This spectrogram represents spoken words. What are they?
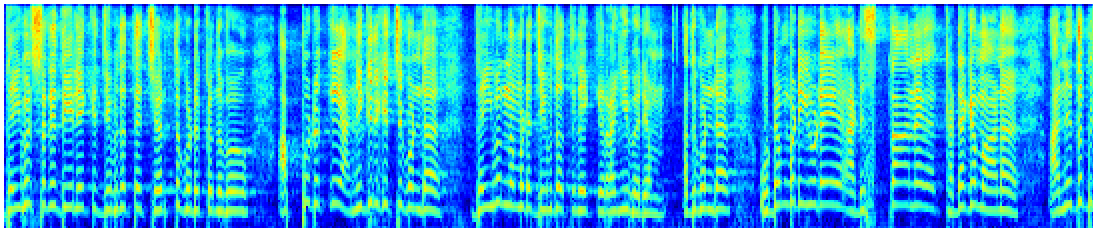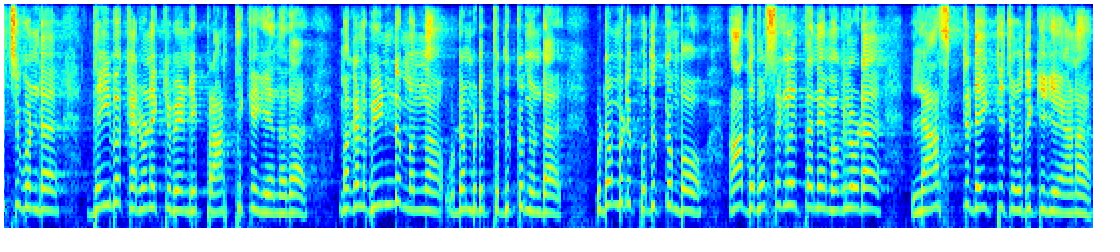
ദൈവസന്നിധിയിലേക്ക് ജീവിതത്തെ ചേർത്ത് കൊടുക്കുന്നുവോ അപ്പോഴൊക്കെ അനുഗ്രഹിച്ചുകൊണ്ട് ദൈവം നമ്മുടെ ജീവിതത്തിലേക്ക് ഇറങ്ങി വരും. അതുകൊണ്ട് ഉടമ്പടിയുടെ അടിസ്ഥാന ഘടകമാണ് അനുദപിച്ചുകൊണ്ട് ദൈവകരുണയ്ക്ക് വേണ്ടി പ്രാർത്ഥിക്കുക എന്നത്. മകൾ വീണ്ടും വന്ന് ഉടമ്പടി പുതുക്കുന്നുണ്ട്. ഉടമ്പടി പുതുക്കുമ്പോൾ ആ ദിവസങ്ങളിൽ തന്നെ മകളോട് ലാസ്റ്റ് ഡേറ്റ് ചോദിക്കുകയാണ്.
